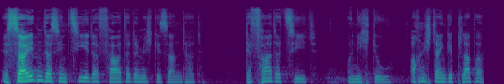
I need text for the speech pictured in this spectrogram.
Es sei denn, dass ihn ziehe der Vater, der mich gesandt hat. Der Vater zieht und nicht du. Auch nicht dein Geplapper.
